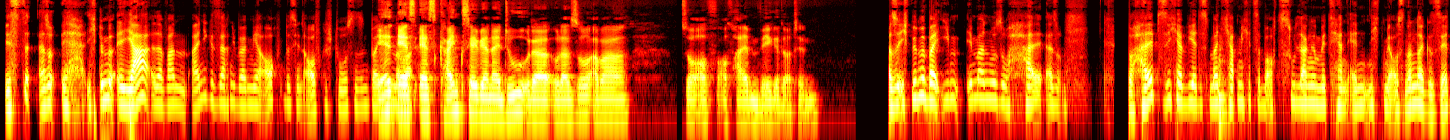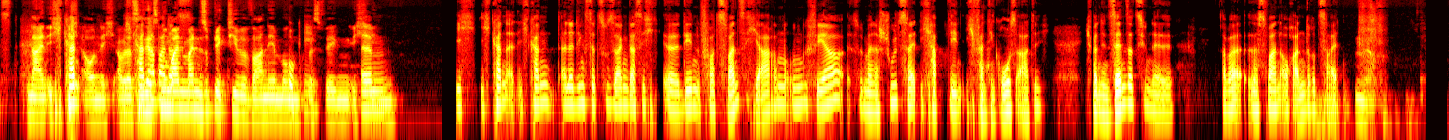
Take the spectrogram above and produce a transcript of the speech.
Ist, also ja, ich bin, mir- ja, da waren einige Sachen, die bei mir auch ein bisschen aufgestoßen sind bei er, ihm. er, ist, er ist kein Xavier Naidoo oder, oder so, aber so auf, auf halbem Wege dorthin. Also ich bin mir bei ihm immer nur so halb, also so halb sicher, wie er das meint. Ich habe mich jetzt aber auch zu lange mit Herrn N. nicht mehr auseinandergesetzt. Nein, ich, Ich kann- ich auch nicht. Aber das ist jetzt nur mein, das- meine subjektive Wahrnehmung, Okay. weswegen ich Ähm. Ich, ich, kann, ich kann allerdings dazu sagen, dass ich äh, den vor 20 Jahren ungefähr, also in meiner Schulzeit, ich habe den, ich fand den großartig. Ich fand den sensationell. Aber das waren auch andere Zeiten. Ja.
